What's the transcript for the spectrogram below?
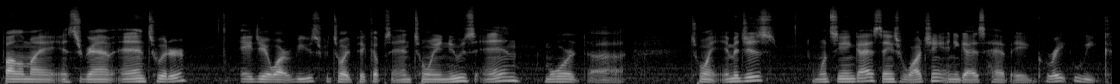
Follow my Instagram and Twitter, AJ Watt Reviews for toy pickups and toy news and more uh, toy images. Once again, guys, thanks for watching, and you guys have a great week.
